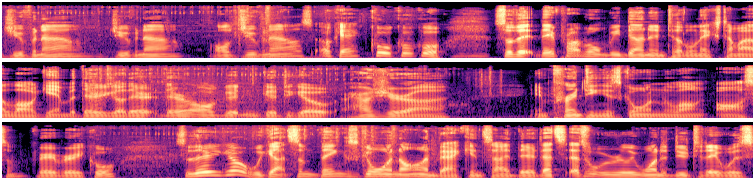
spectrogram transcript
Juvenile? Juvenile? All juveniles? Okay, cool, cool, cool. So that they probably won't be done until the next time I log in. But there you go. They're they're all good and good to go. How's your uh, imprinting is going along? Awesome. Very very cool. So there you go. We got some things going on back inside there. That's that's what we really wanted to do today was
